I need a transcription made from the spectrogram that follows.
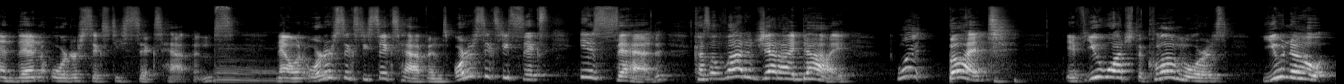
and then Order 66 happens. Mm. Now, when Order 66 happens, Order 66 is sad, because a lot of Jedi die. What? But, if you watch the Clone Wars, you know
